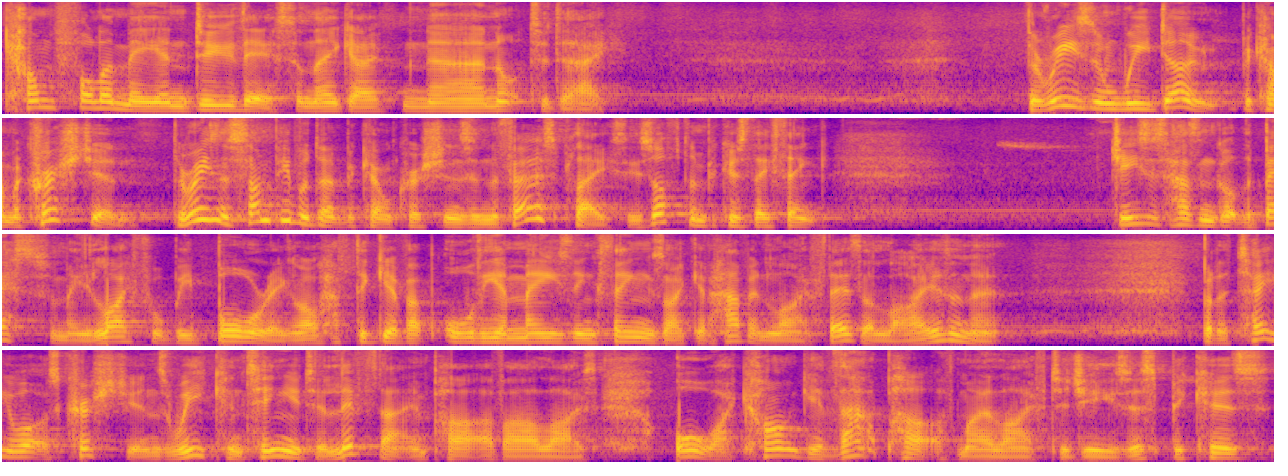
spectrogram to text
Come follow me and do this. And they go, Nah, not today. The reason we don't become a Christian, the reason some people don't become Christians in the first place is often because they think, Jesus hasn't got the best for me. Life will be boring. I'll have to give up all the amazing things I could have in life. There's a lie, isn't it? But I tell you what, as Christians, we continue to live that in part of our lives. Oh, I can't give that part of my life to Jesus because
